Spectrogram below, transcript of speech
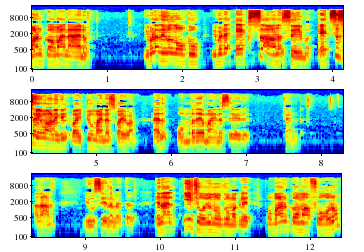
വൺ കോമ നാനും. ഇവിടെ നിങ്ങൾ നോക്കൂ ഇവിടെ എക്സ് ആണ് സെയിം എക്സ് സെയിം ആണെങ്കിൽ y two minus y one അതായത് ഒമ്പത് മൈനസ് ഏഴ് രണ്ട്. അതാണ് യൂസ് ചെയ്യുന്ന മെത്തേഡ് എന്നാൽ ഈ ചോദ്യം നോക്കൂ മക്കളെ ഇപ്പൊ വൺ കോമ ഫോറും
